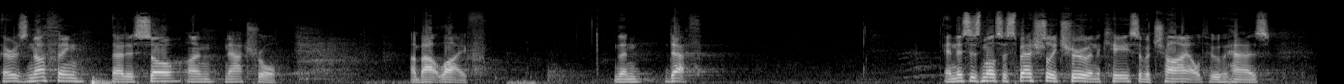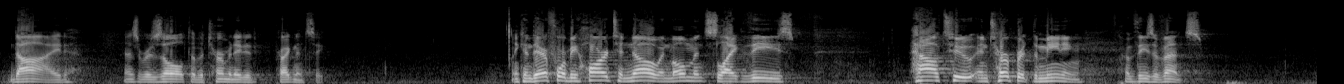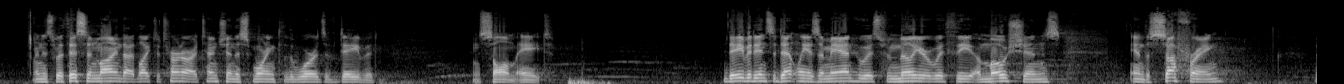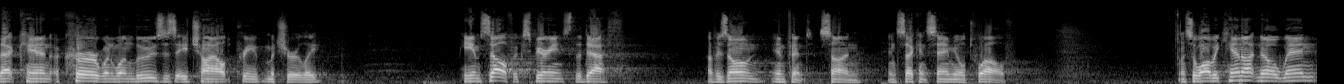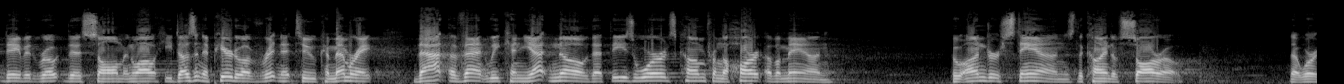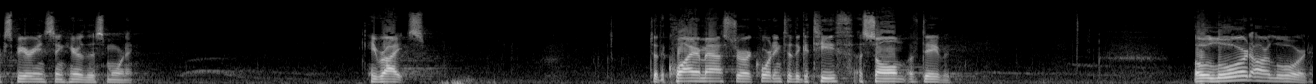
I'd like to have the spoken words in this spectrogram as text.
There is nothing that is so unnatural about life than death. And this is most especially true in the case of a child who has died as a result of a terminated pregnancy. It can therefore be hard to know in moments like these how to interpret the meaning of these events. And it's with this in mind that I'd like to turn our attention this morning to the words of David in Psalm 8. David, incidentally, is a man who is familiar with the emotions and the suffering that can occur when one loses a child prematurely. He himself experienced the death of his own infant son in 2 Samuel 12. And so, while we cannot know when David wrote this psalm, and while he doesn't appear to have written it to commemorate that event, we can yet know that these words come from the heart of a man who understands the kind of sorrow that we're experiencing here this morning. He writes to the choir master, according to the Gittith, a psalm of David O Lord, our Lord,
